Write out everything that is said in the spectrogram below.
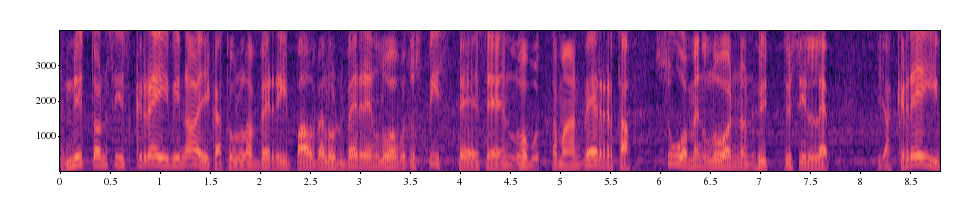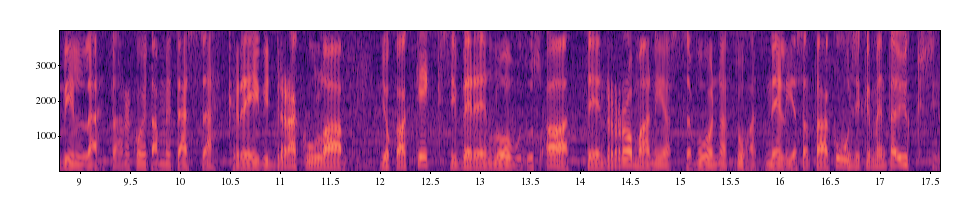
Nyt on siis Kreivin aika tulla veripalvelun verenluovutuspisteeseen luovuttamaan verta Suomen luonnon hyttysille. Ja Kreivillä tarkoitamme tässä Kreivi Drakulaa, joka keksi verenluovutusaatteen Romaniassa vuonna 1461.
